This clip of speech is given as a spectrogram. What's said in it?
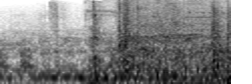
Alla fine.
